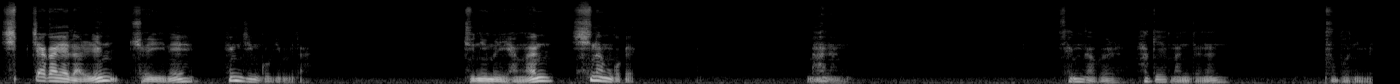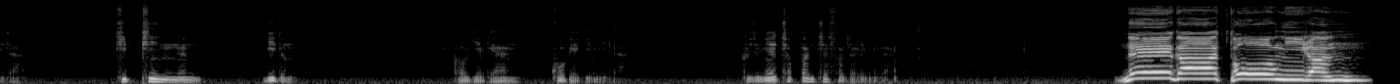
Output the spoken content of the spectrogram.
십자가에 달린 죄인의 행진곡입니다. 주님을 향한 신앙 고백. 많은 생각을 하게 만드는 부분입니다. 깊이 있는 믿음. 거기에 대한 고백입니다. 그 중에 첫 번째 소절입니다. 내가 동일한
